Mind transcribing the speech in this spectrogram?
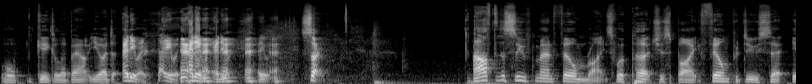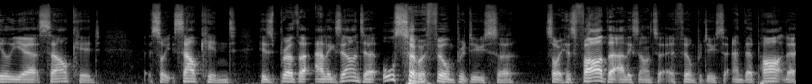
or giggle about you. I anyway, anyway, anyway, anyway, anyway. So. After the Superman film rights were purchased by film producer Ilya Salkind, sorry, Salkind, his brother Alexander, also a film producer, sorry, his father Alexander, a film producer, and their partner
